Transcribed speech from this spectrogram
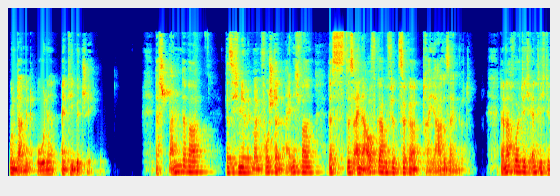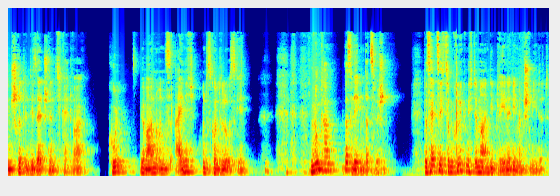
und damit ohne IT-Budget. Das Spannende war, dass ich mir mit meinem Vorstand einig war, dass das eine Aufgabe für circa drei Jahre sein wird. Danach wollte ich endlich den Schritt in die Selbstständigkeit wagen. Cool, wir waren uns einig und es konnte losgehen. Nun kam das Leben dazwischen. Das hält sich zum Glück nicht immer an die Pläne, die man schmiedet.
